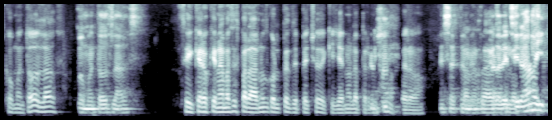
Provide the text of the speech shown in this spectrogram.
Como en todos lados. Como en todos lados. Sí, creo que nada más es para darnos golpes de pecho de que ya no la permitimos, pero... Exactamente, para decir, ay,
